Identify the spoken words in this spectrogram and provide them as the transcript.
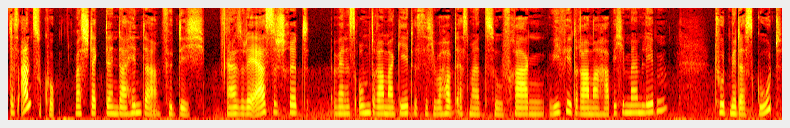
das anzugucken. Was steckt denn dahinter für dich? Also der erste Schritt, wenn es um Drama geht, ist sich überhaupt erstmal zu fragen, wie viel Drama habe ich in meinem Leben? Tut mir das gut?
